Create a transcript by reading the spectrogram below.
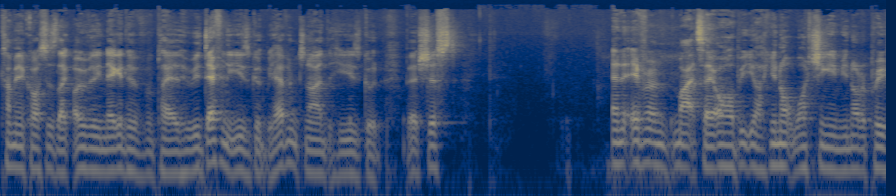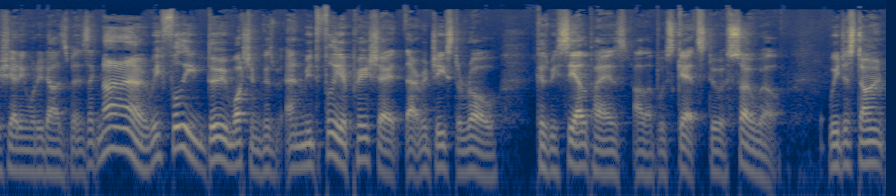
coming across as like overly negative of a player who definitely is good. We haven't denied that he is good, but it's just, and everyone might say, "Oh, but you're, like, you're not watching him, you're not appreciating what he does." But it's like, no, no, no, we fully do watch him because, and we fully appreciate that Regista role because we see other players, a la Busquets, do it so well. We just don't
